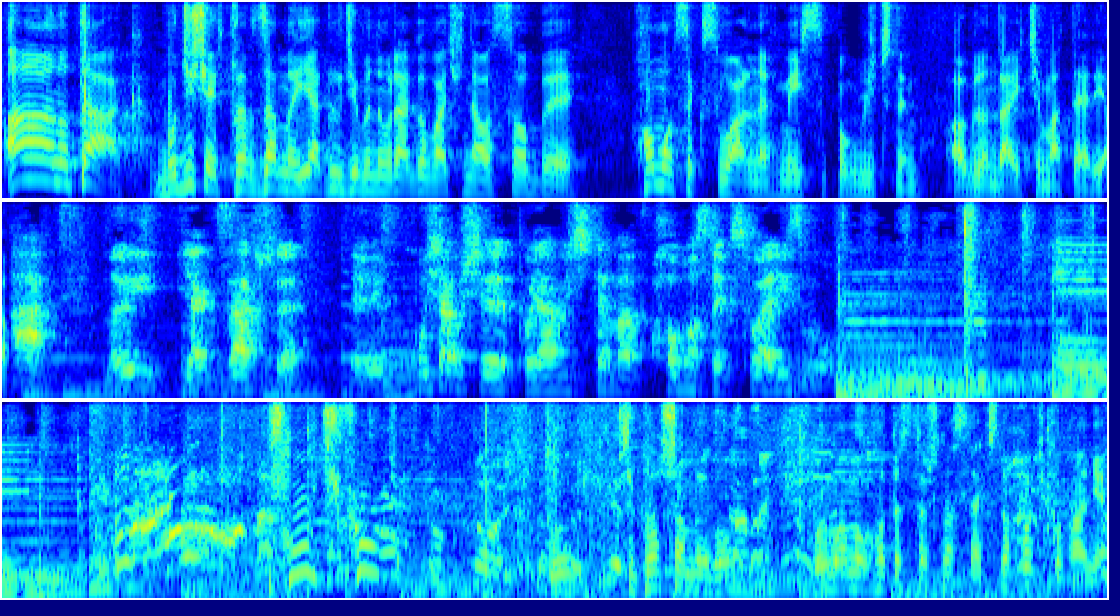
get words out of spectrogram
A, no tak, bo dzisiaj sprawdzamy, jak ludzie będą reagować na osoby homoseksualne w miejscu publicznym. Oglądajcie materiał. A, no i jak zawsze, y, musiał się pojawić temat homoseksualizmu. Chodź, chodź! Bo, przepraszam, bo, bo mamy ochotę strasznie na seks. No chodź, kochanie.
